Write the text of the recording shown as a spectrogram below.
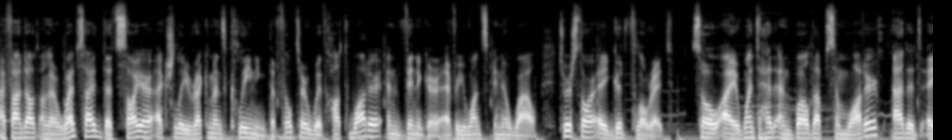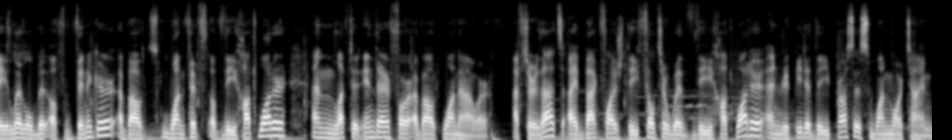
I found out on their website that Sawyer actually recommends cleaning the filter with hot water and vinegar every once in a while to restore a good flow rate. So I went ahead and boiled up some water, added a little bit of vinegar, about one-fifth of the hot water, and left it in there for about one hour. After that, I backflushed the filter with the hot water and repeated the process one more time.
